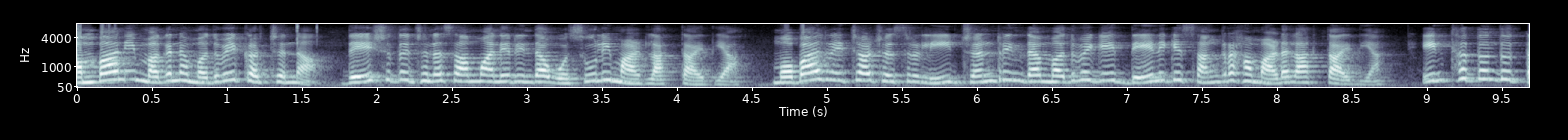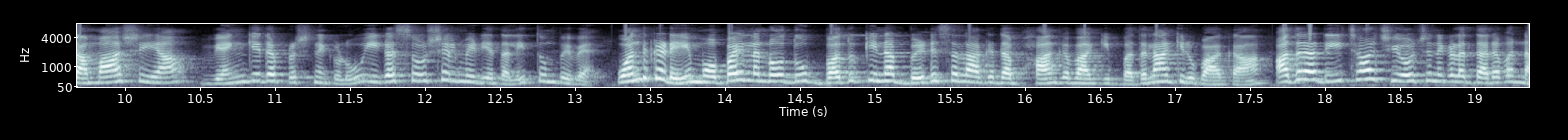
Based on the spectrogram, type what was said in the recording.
ಅಂಬಾನಿ ಮಗನ ಮದುವೆ ಖರ್ಚನ್ನ ದೇಶದ ಜನಸಾಮಾನ್ಯರಿಂದ ವಸೂಲಿ ಮಾಡಲಾಗ್ತಾ ಇದೆಯಾ? ಮೊಬೈಲ್ ರೀಚಾರ್ಜ್ ಹೆಸರಲ್ಲಿ ಜನರಿಂದ ಮದುವೆಗೆ ದೇಣಿಗೆ ಸಂಗ್ರಹ ಮಾಡಲಾಗ್ತಾ ಇದೆಯಾ? ಇಂಥದ್ದೊಂದು ತಮಾಷೆಯ ವ್ಯಂಗ್ಯದ ಪ್ರಶ್ನೆಗಳು ಈಗ ಸೋಷಿಯಲ್ ಮೀಡಿಯಾದಲ್ಲಿ ತುಂಬಿವೆ. ಒಂದ್ ಕಡೆ ಮೊಬೈಲ್ ಅನ್ನೋದು ಬದುಕಿನ ಬಿಡಿಸಲಾಗದ ಭಾಗವಾಗಿ ಬದಲಾಗಿರುವಾಗ ಅದರ ರೀಚಾರ್ಜ್ ಯೋಜನೆಗಳ ದರವನ್ನ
